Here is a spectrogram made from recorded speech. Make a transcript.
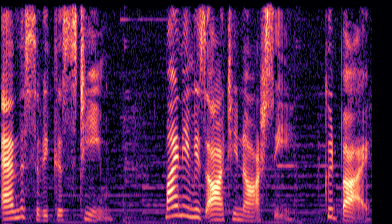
and the Civicus team. My name is Aarti Narsee. Goodbye.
